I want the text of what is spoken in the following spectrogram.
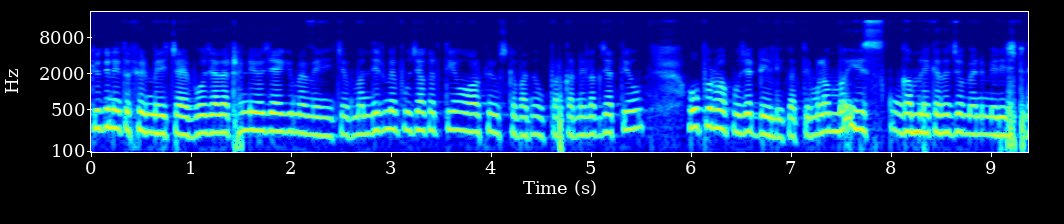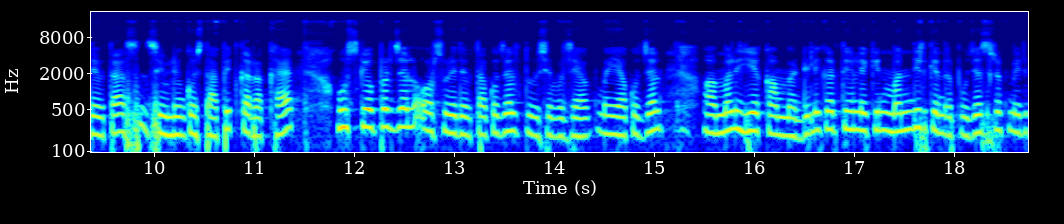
क्योंकि नहीं तो फिर मेरी चाय बहुत ज़्यादा ठंडी हो जाएगी, मैं मेरे नीचे मंदिर में पूजा करती हूँ और फिर उसके बाद में ऊपर करने लग जाती हूँ। ऊपर मैं पूजा डेली करती हूँ। मतलब इस गमले के अंदर जो मैंने, मेरी इष्ट देवता शिवलिंग को स्थापित कर रखा है, उसके ऊपर जल और सूर्य देवता को जल, तुलसी मैया को जल मतलब ये काम मैं डेली करती हूँ। लेकिन मंदिर के अंदर पूजा सिर्फ़ मेरी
